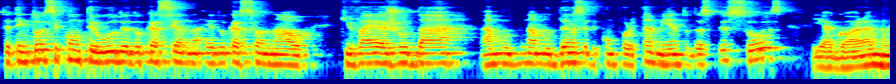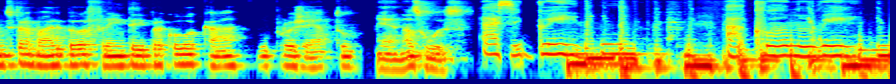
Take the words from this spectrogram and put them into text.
Você tem todo esse conteúdo educacional, educacional que vai ajudar a, na mudança de comportamento das pessoas. E agora muito trabalho pela frente aí para colocar o projeto é, nas ruas. Acid green, aquamarine.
